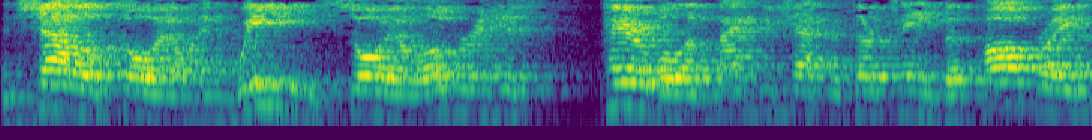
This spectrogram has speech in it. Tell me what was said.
and shallow soil and weedy soil over in his parable of Matthew chapter 13. But Paul prays,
